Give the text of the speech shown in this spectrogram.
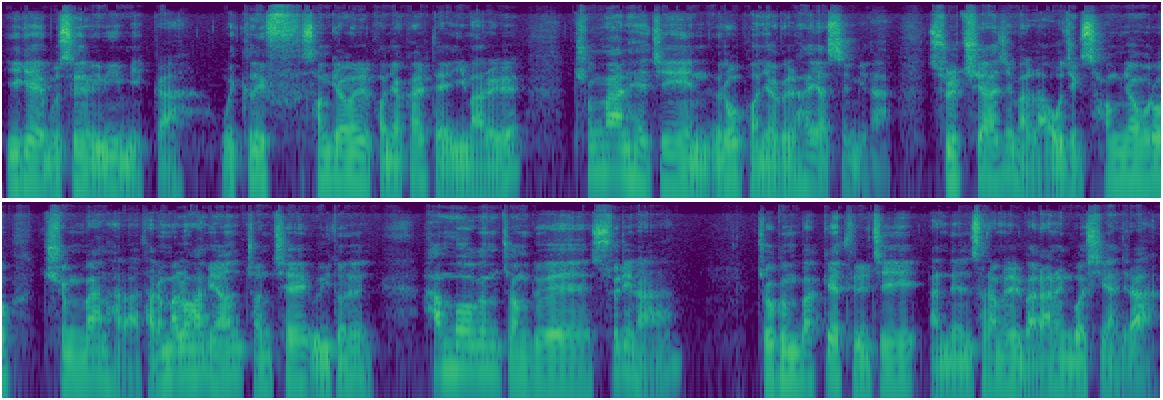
이게 무슨 의미입니까? 위클리프 성경을 번역할 때 이 말을 충만해진으로 번역을 하였습니다. 술 취하지 말라. 오직 성령으로 충만하라. 다른 말로 하면 전체 의도는 한 모금 정도의 술이나 조금밖에 들지 않는 사람을 말하는 것이 아니라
